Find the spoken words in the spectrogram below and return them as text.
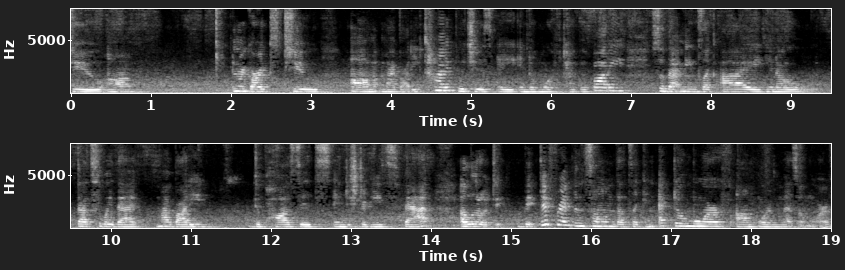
to um, in regards to um, my body type, which is a endomorph type of body. So that means like I, you know, that's the way that my body deposits and distributes fat a little bit different than someone that's like an ectomorph um, or mesomorph.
